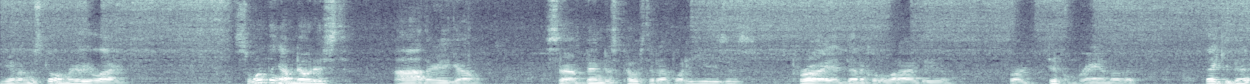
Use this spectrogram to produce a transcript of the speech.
Again, I'm just going really light. So one thing I've noticed, ah, there you go. So Ben just posted up what he uses. Probably identical to what I do or a different brand of it. Thank you, Ben.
